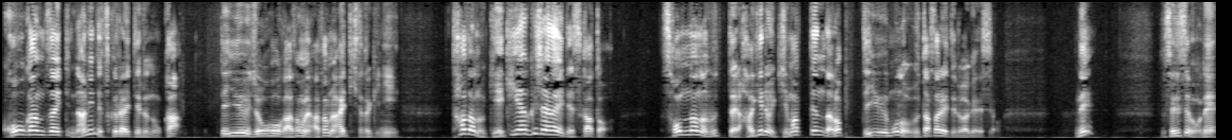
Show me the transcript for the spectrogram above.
抗がん剤って何で作られてるのかっていう情報が頭に、頭に入ってきたときに、ただの劇薬じゃないですかと。そんなの打ったらハゲるに決まってんだろっていうものを打たされてるわけですよ。ね？先生もね、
